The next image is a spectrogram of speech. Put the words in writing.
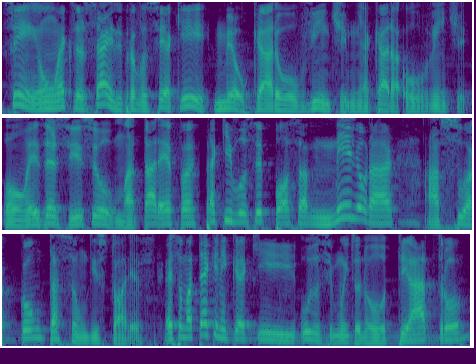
sim, um exercise para você aqui, meu caro ouvinte, minha cara ouvinte. Um exercício, uma tarefa para que você possa melhorar a sua contação de histórias. Essa é uma técnica que usa-se muito no teatro,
